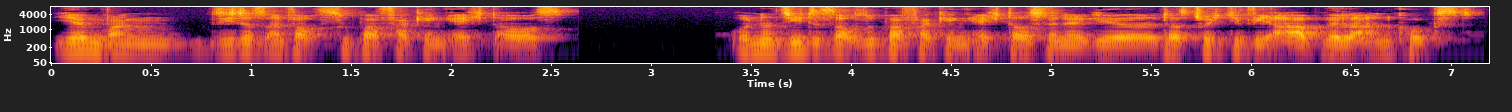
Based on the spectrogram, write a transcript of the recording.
irgendwann sieht das einfach super fucking echt aus. Und dann sieht es auch super fucking echt aus, wenn du dir das durch die VR-Brille anguckst.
